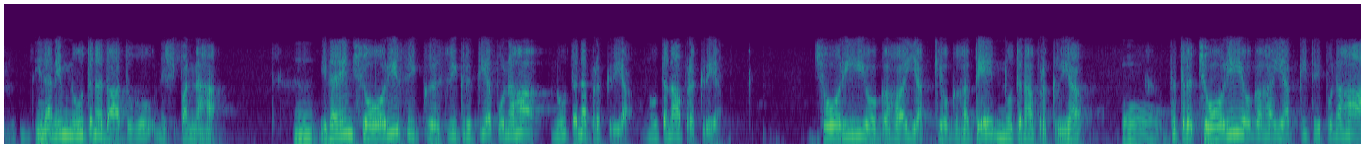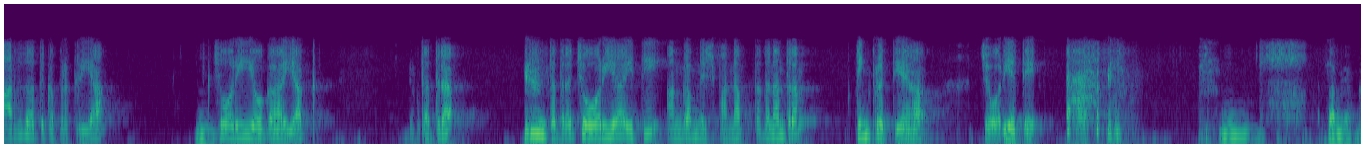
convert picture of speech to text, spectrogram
हम्म। इदानीं नूतनधातुः निष्पन्नः हम्म। इदानीं चोरी स्वीकृ स्वीकृत्य पुनः नूतनप्रक्रिया नूतना प्रक्रिया चोरी योगः यक् योगः ते नूतना प्रक्रिया तत्र चोरी योगः यक् इति पुनः आर्धधातुकप्रक्रिया चोरी योगः यक्। तत्र तत्र चौर्य इति अङ्गं निष्पन्नं। तदनन्तरं तिङ् प्रत्ययः चौर्यते। हम्म, सम्यक्।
